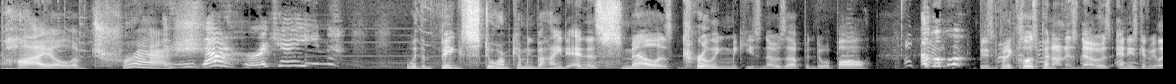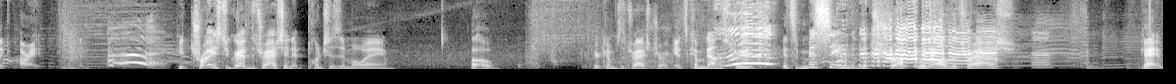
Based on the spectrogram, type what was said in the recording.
pile of trash. Is that a hurricane? With a big storm coming behind it. And the smell is curling Mickey's nose up into a ball. But he's put a clothespin on his nose, and he's gonna be like, all right. He tries to grab the trash, and it punches him away. Uh oh. Here comes the trash truck. It's coming down the street. It's missing the truck with all the trash. Okay,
